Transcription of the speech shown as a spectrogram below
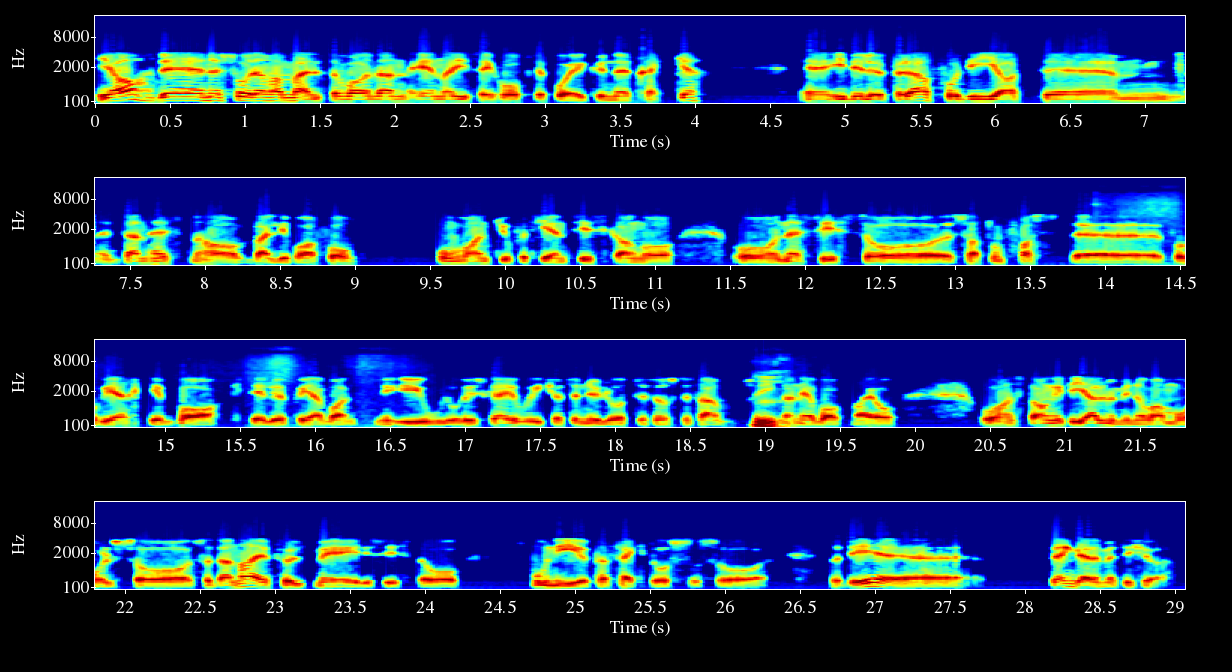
Ja, det, når jeg så den var meldt, så var den en av de som jeg håpte på jeg kunne trekke i det løpet der. Fordi at den hesten har veldig bra form. Hun vant jo fortjent sist gang. og og nest sist så satt hun fast eh, på Bjerke bak det løpet jeg vant med Iolo, husker jeg. Hvor vi kjørte 08 første fem. Så gikk han ned bak meg. og og han stanget i hjelmen min over mål, så, så, den har jeg fulgt med i det siste. Og Sponi er perfekt også, så, så det, den gleder jeg meg til å kjøre.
